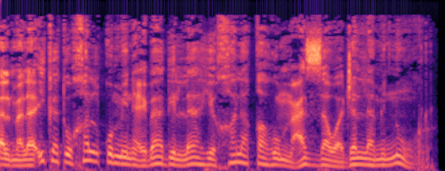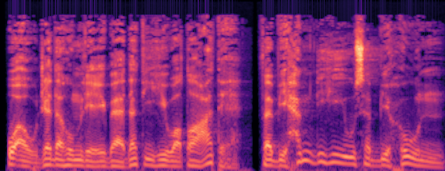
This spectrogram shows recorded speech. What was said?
الملائكة خلق من عباد الله خلقهم عز وجل من نور، وأوجدهم لعبادته وطاعته، فبحمده يسبحون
